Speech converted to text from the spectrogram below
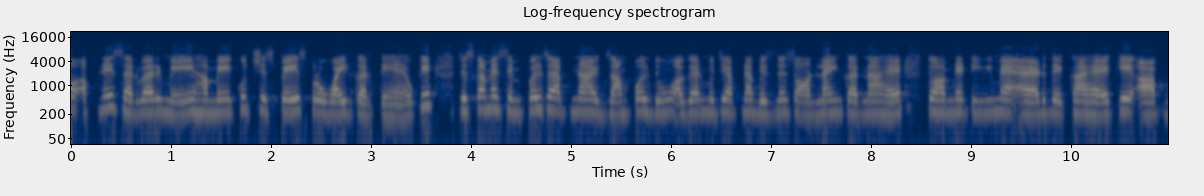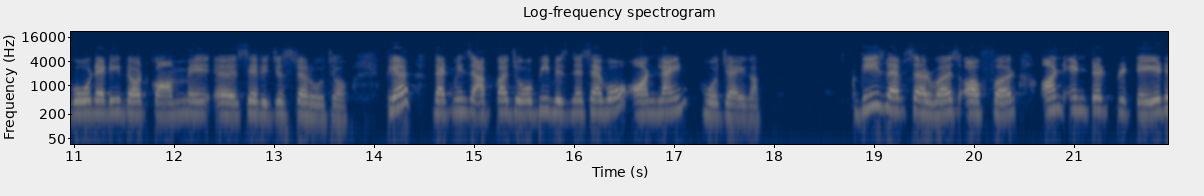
अपने सर्वर में हमें कुछ स्पेस प्रोवाइड करते हैं ओके okay? जिसका मैं सिंपल सा अपना एग्ज़ाम्पल दू। अगर मुझे अपना बिज़नेस ऑनलाइन करना है तो हमने टीवी में एड देखा है कि आप गोडेडी डॉट कॉम में से रजिस्टर हो जाओ। क्लियर दैट मीन्स आपका जो भी बिज़नेस है वो ऑनलाइन हो जाएगा। These web servers offer uninterpreted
